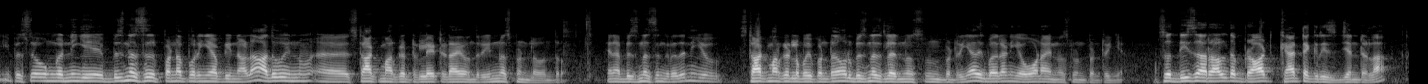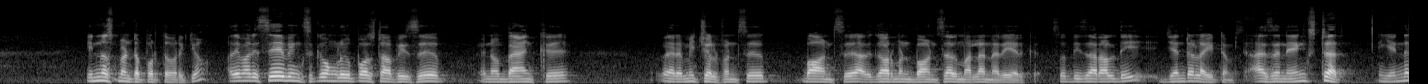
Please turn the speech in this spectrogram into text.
இப்போ ஸோ உங்கள் நீங்கள் பிஸ்னஸ் பண்ண போகிறீங்க அப்படின்னாலும் அதுவும் இன்னும் ஸ்டாக் மார்க்கெட் ரிலேட்டடாக வந்துடும் இன்வெஸ்ட்மெண்ட்டில் வந்துடும் ஏன்னா பிஸ்னஸுங்கிறது நீங்கள் ஸ்டாக் மார்க்கெட்டில் போய் பண்ணுறது ஒரு பிஸ்னஸில் இன்வெஸ்ட்மெண்ட் பண்ணுறீங்க அதுக்கு பதிலாக நீங்கள் ஓனாக இன்வெஸ்ட்மெண்ட் பண்ணுறீங்க so these are all the broad categories ஜென்ரலாக இன்வெஸ்ட்மெண்ட்டை பொறுத்த வரைக்கும். அதே மாதிரி சேவிங்ஸுக்கு உங்களுக்கு போஸ்ட் ஆஃபீஸு இன்னும் பேங்க்கு வேறு மியூச்சுவல் ஃபண்ட்ஸு பாண்ட்ஸு அது கவர்மெண்ட் பாண்ட்ஸு அது மாதிரிலாம் நிறைய இருக்குது so these are all the general items as an youngster நீங்கள் என்ன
